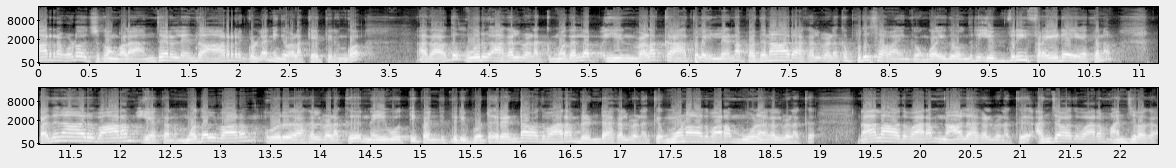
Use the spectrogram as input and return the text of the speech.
ஆறரை கூட வச்சுக்கோங்களேன். அஞ்சரைலேருந்து ஆறரைக்குள்ளே நீங்கள் விளக்கேற்றிருங்கோ அதாவது ஒரு அகல் விளக்கு. முதல்ல விளக்கு ஆற்றுல இல்லைன்னா பதினாறு அகல் விளக்கு புதுசாக வாங்கிக்கோங்க. இது வந்துட்டு எவ்ரி ஃப்ரைடே ஏற்றணும் பதினாறு வாரம் ஏற்றணும் முதல் வாரம் ஒரு அகல் விளக்கு நெய் ஊற்றி பஞ்சுத்திரி போட்டு ரெண்டாவது வாரம் ரெண்டு அகல் விளக்கு மூணாவது வாரம் மூணு அகல் விளக்கு நாலாவது வாரம் நாலு அகல் விளக்கு அஞ்சாவது வாரம் அஞ்சு வகை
